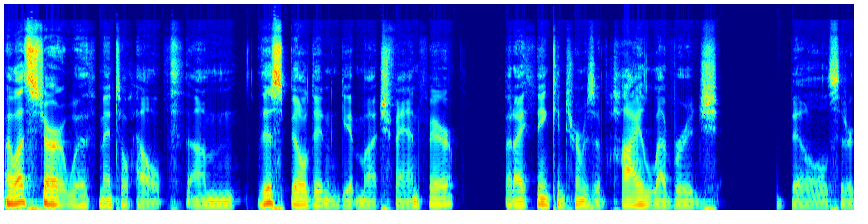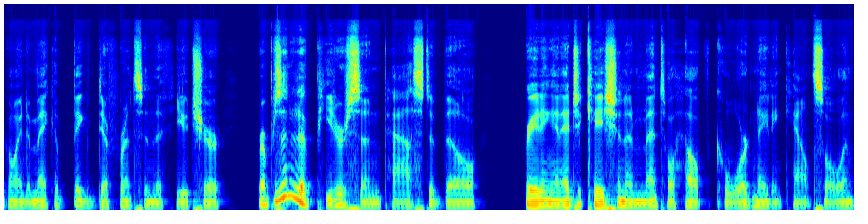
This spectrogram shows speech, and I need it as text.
Well, let's start with mental health. Um, this bill didn't get much fanfare, but I think in terms of high leverage bills that are going to make a big difference in the future, Representative Peterson passed a bill creating an education and mental health coordinating council. And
